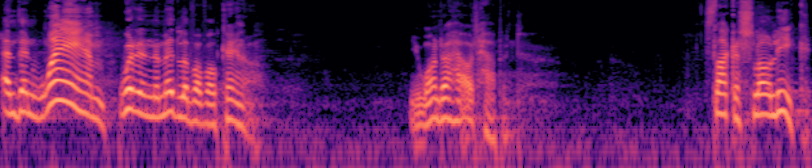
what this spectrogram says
and then wham, we're in the middle of a volcano. You wonder how it happened. It's like a slow leak.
